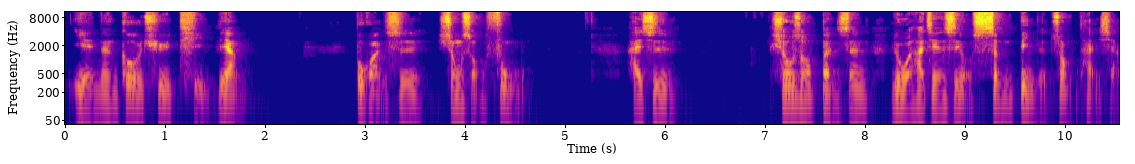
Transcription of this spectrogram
也能够去体谅，不管是凶手父母，还是凶手本身，如果他今天是有生病的状态下，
